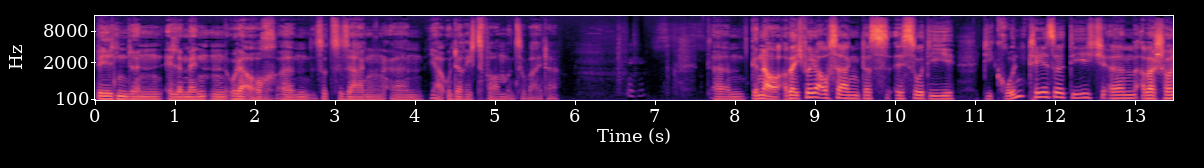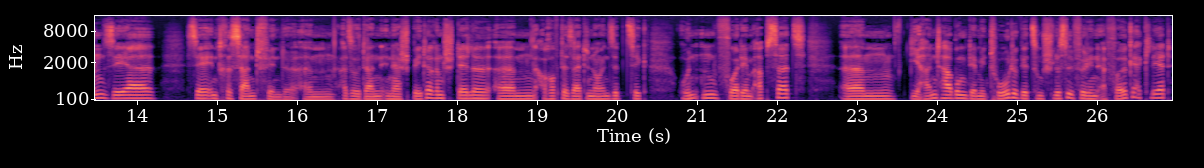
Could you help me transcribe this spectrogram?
bildenden Elementen oder auch ähm, sozusagen ähm, ja Unterrichtsformen und so weiter? Ähm, genau, aber ich würde auch sagen, das ist so die, die Grundthese, die ich ähm, aber schon sehr, sehr interessant finde. Ähm, also dann in der späteren Stelle, ähm, auch auf der Seite 79, unten vor dem Absatz, ähm, die Handhabung der Methode wird zum Schlüssel für den Erfolg erklärt.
